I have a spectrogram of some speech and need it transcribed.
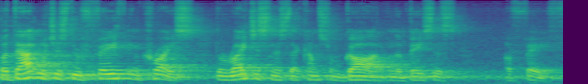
but that which is through faith in Christ, the righteousness that comes from God on the basis of faith.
